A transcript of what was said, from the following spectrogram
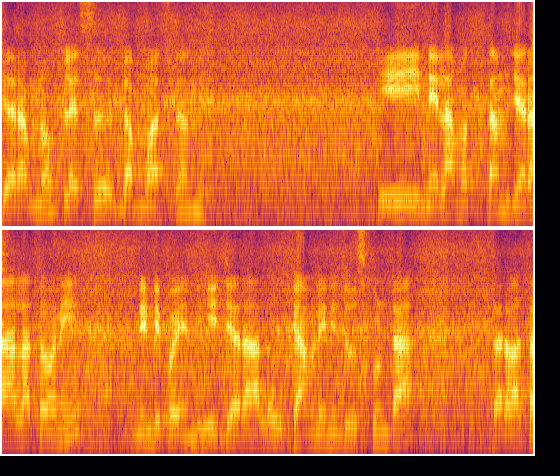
జ్వరంను ప్లస్ దమ్ము వస్తుంది. ఈ నెల మొత్తం జ్వరాలతోని నిండిపోయింది. ఈ జ్వరాలు ఫ్యామిలీని చూసుకుంటా తర్వాత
